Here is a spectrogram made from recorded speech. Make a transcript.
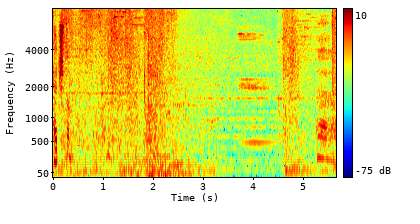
Catch them. Ah.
